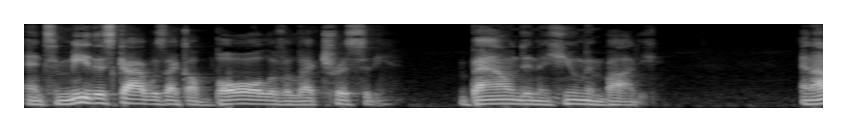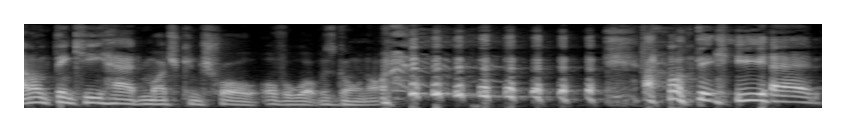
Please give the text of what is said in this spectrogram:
And to me, this guy was like a ball of electricity bound in a human body. And I don't think he had much control over what was going on. I don't think he had,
